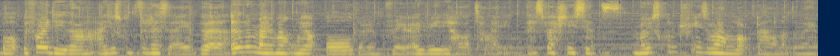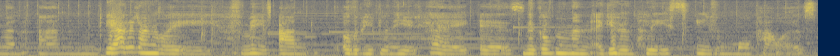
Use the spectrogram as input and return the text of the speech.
But before I do that, I just wanted to say that at the moment we are all going through a really hard time, especially since most countries are on lockdown at the moment, and the added anxiety for me and other people in the UK is the government are giving police even more powers.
